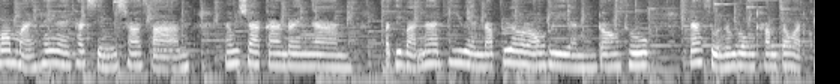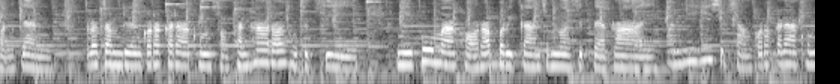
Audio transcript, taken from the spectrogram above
มอบหมายให้นายทักษิณวิชาสารนักวิชาการแรงงาน ปฏิบัติหน้าที่เวรรับเรื่องร้องเรียน ร้องทุกข์หน้าศูนย์ดำรงธรรมจังหวัดขอนแก่น ประจำเดือนกรกฎาคม 2564 มีผู้มาขอรับบริการจำนวน 18 ราย วันที่ 23 กรกฎาคม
